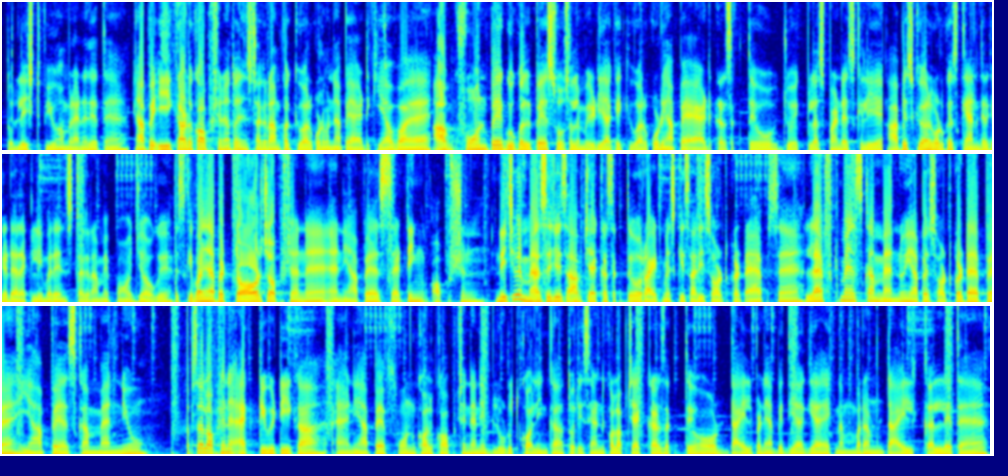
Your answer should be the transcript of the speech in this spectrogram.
तो लिस्ट व्यू हम रहने देते हैं। यहाँ पे ई कार्ड का ऑप्शन है तो इंस्टाग्राम का क्यूआर कोड मैंने यहाँ पे ऐड किया हुआ है। आप PhonePe Google Pay social media के क्यूआर कोड यहाँ पे ऐड कर सकते हो, जो एक प्लस पॉइंट है इसके लिए। आप इस क्यूआर कोड को स्कैन करके डायरेक्टली मेरे इंस्टाग्राम में पहुँच जाओगे। इसके बाद यहाँ पे टॉर्च ऑप्शन है एंड यहाँ पे सेटिंग ऑप्शन नीचे में मैसेजेस आप चेक कर सकते हो राइट में इसकी सारी शॉर्टकट एप्स हैं। लेफ़्ट में इसका मेन्यू यहाँ पे शॉर्टकट ऐप है। यहाँ पे इसका मेन्यू सबसे ऑप्शन है एक्टिविटी का एंड यहाँ पे फ़ोन कॉल का ऑप्शन यानी ब्लूटूथ कॉलिंग का। तो रिसेंट कॉल आप चेक कर सकते हो। डायल पर यहाँ पे दिया गया है, एक नंबर हम डायल कर लेते हैं।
